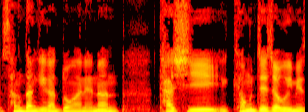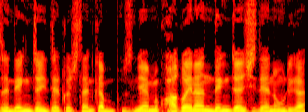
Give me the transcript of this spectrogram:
상당 기간 동안에는 다시 경제적 의미에서 냉전이 될 것이다. 그러니까 무슨 얘기냐면 과거에는 냉전 시대는 우리가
